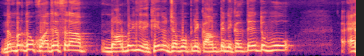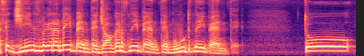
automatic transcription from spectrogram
नंबर दो ख्वाजा सरा आप नॉर्मली देखें तो जब वो अपने काम पे निकलते हैं तो वो ऐसे जीन्स वगैरह नहीं पहनते जॉगर्स नहीं पहनते बूट नहीं पहनते। तो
